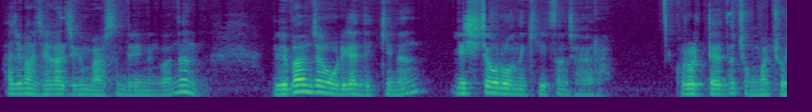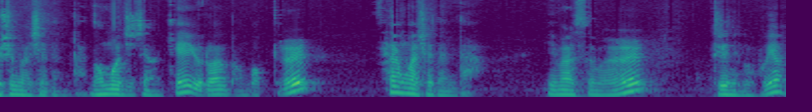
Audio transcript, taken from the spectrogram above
하지만 제가 지금 말씀드리는 거는 일반적으로 우리가 느끼는 일시적으로 오는 기립성 저혈압 그럴 때도 정말 조심하셔야 된다. 넘어지지 않게 이러한 방법들을 사용하셔야 된다. 이 말씀을 드리는 거고요.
